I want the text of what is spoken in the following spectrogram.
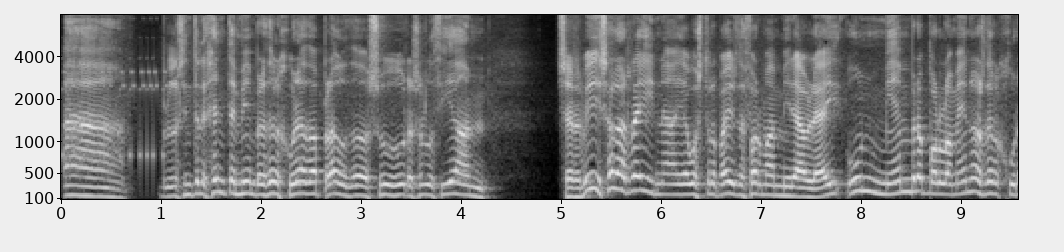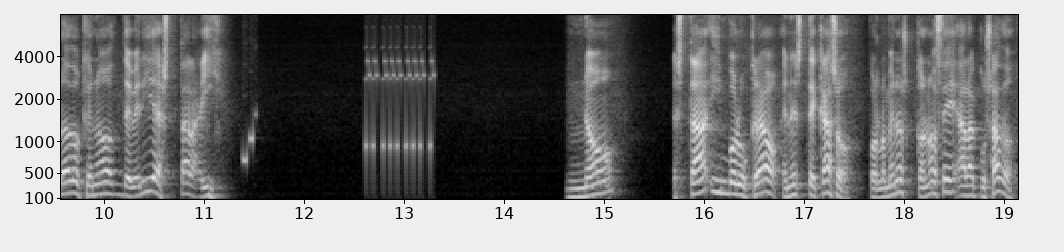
Ah, los inteligentes miembros del jurado aplaudo su resolución. Servís a la reina y a vuestro país de forma admirable. Hay un miembro por lo menos del jurado que no debería estar ahí. No está involucrado en este caso. Por lo menos conoce al acusado.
